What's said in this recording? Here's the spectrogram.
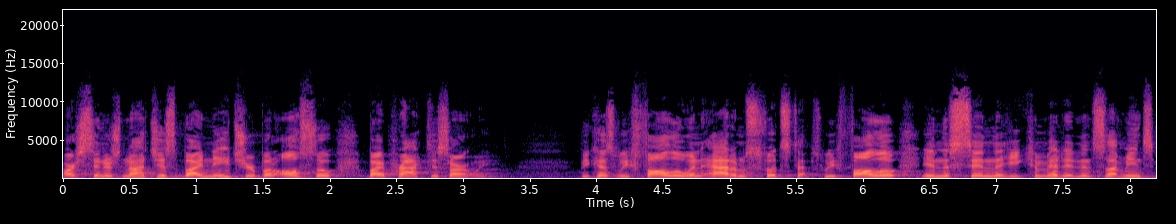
are sinners not just by nature, but also by practice, aren't we? Because we follow in Adam's footsteps. We follow in the sin that he committed. And so that means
